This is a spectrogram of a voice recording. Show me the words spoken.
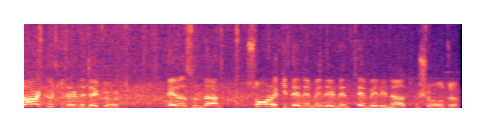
Daha kötülerini de gördük. En azından sonraki denemelerinin temelini atmış oldu.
